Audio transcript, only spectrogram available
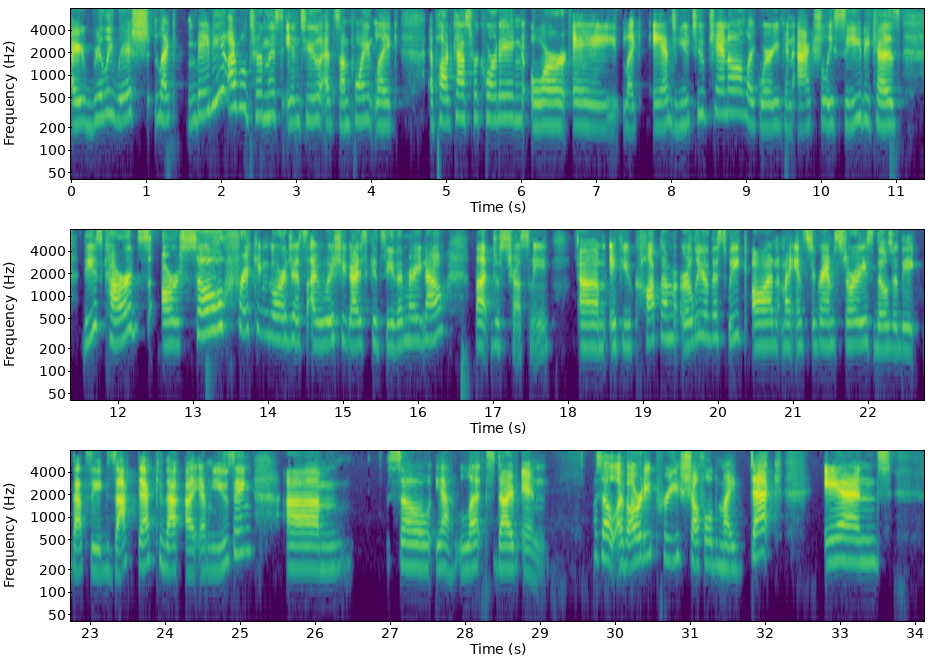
I really wish like maybe I will turn this into at some point like a podcast recording or a like and YouTube channel like where you can actually see because these cards are so freaking gorgeous. I wish you guys could see them right now, but just trust me. Um, if you caught them earlier this week on my Instagram stories, those are the that's the exact deck that I am using. Um, so yeah, let's dive in. So I've already pre-shuffled my deck, and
